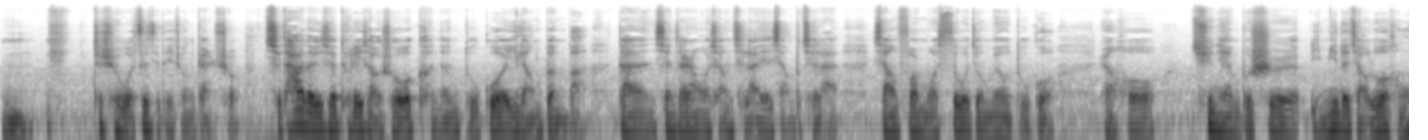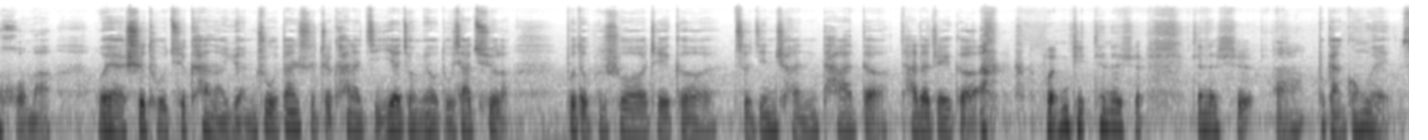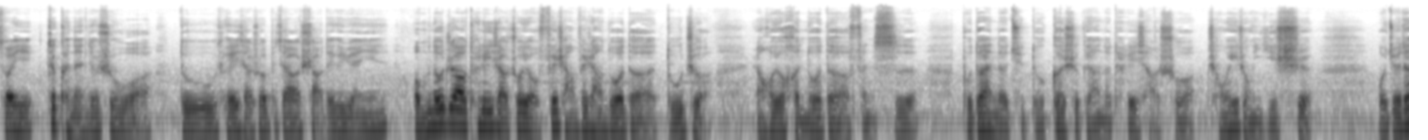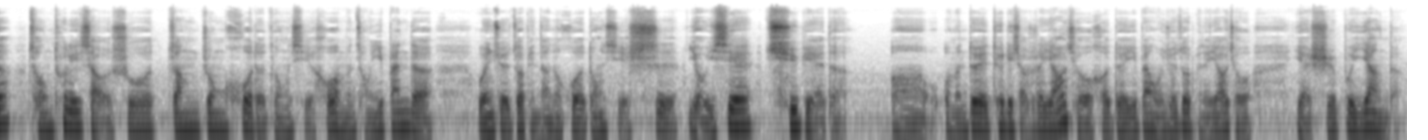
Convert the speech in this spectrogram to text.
嗯，这是我自己的一种感受。其他的一些推理小说，我可能读过一两本吧，但现在让我想起来也想不起来。像福尔摩斯，我就没有读过。然后去年不是《隐秘的角落》很火吗？我也试图去看了原著，但是只看了几页就没有读下去了。不得不说，这个紫禁城它的它的这个 文笔真的是，真的是啊，不敢恭维。所以这可能就是我读推理小说比较少的一个原因。我们都知道，推理小说有非常非常多的读者，然后有很多的粉丝，不断的去读各式各样的推理小说，成为一种仪式。我觉得从推理小说当中获得东西和我们从一般的文学作品当中获得东西是有一些区别的。呃，我们对推理小说的要求和对一般文学作品的要求也是不一样的。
